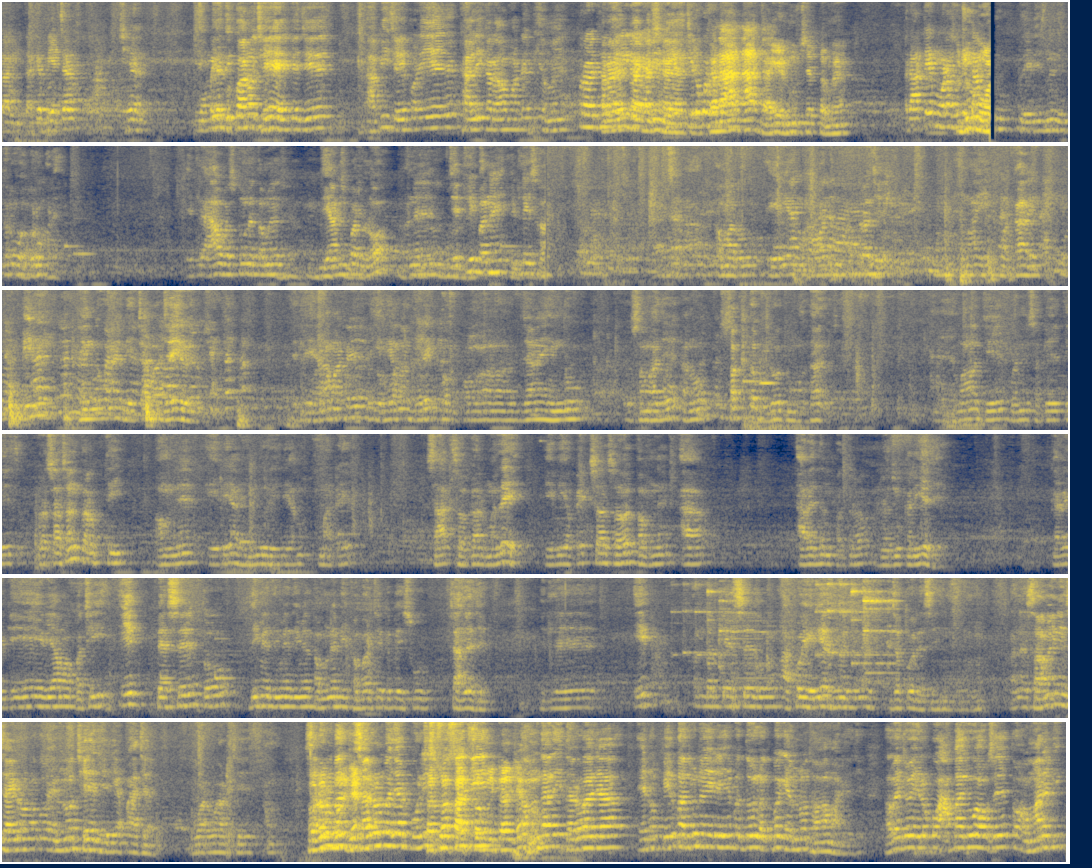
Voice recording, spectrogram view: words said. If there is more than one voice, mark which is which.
Speaker 1: કરાવી દીધા. કે બે ચાર છે.
Speaker 2: દુકાનો છે કે જે આપી છે પણ એ ખાલી કરાવવા માટે બી અમે
Speaker 1: પ્રયત્ન કરી રહ્યા
Speaker 2: છીએ
Speaker 3: ના થાય એનું છે તમે.
Speaker 1: રાતે મોડા સુધી
Speaker 2: લેડીઝને નીકળવું અઘરું પડે. એટલે આ વસ્તુને તમે ધ્યાન પર લો અને જેટલી બને એટલી અમારું એરિયા આવેદન પત્ર છે. એમાં એક મકાન સમાજે આનો સખત વિરોધ નોંધાયો છે. એમાં જે બની શકે તે પ્રશાસન તરફથી અમને એરિયા, હિન્દુ એરિયા માટે સાથ સહકાર મળે એવી અપેક્ષા સહ તમને આ આવેદનપત્ર રજૂ કરીએ છીએ. કારણ કે એ એરિયામાં પછી એક પેસે તો ધીમે ધીમે ધીમે તમને બી ખબર છે કે ભાઈ શું ચાલે છે. એટલે એક અંદર બેસે આખો એરિયા ધીમે જતો રહેશે અને સામેની સાઈડોનો તો એમનો છે જ એરિયા પાછળ. વરવાડ છે. આમ
Speaker 3: થોડું દૂર છે.
Speaker 2: સરોડ બજાર પોલીસ
Speaker 3: 600-700
Speaker 2: ચોકીથી
Speaker 3: મીટર છે.
Speaker 2: અમદાવાદી દરવાજા એનો પેલ બાજુ નહીં રહે બધો લગભગ એમનો થવા માંડ્યો છે. હવે જો એ લોકો આ બાજુ આવશે તો અમારે બી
